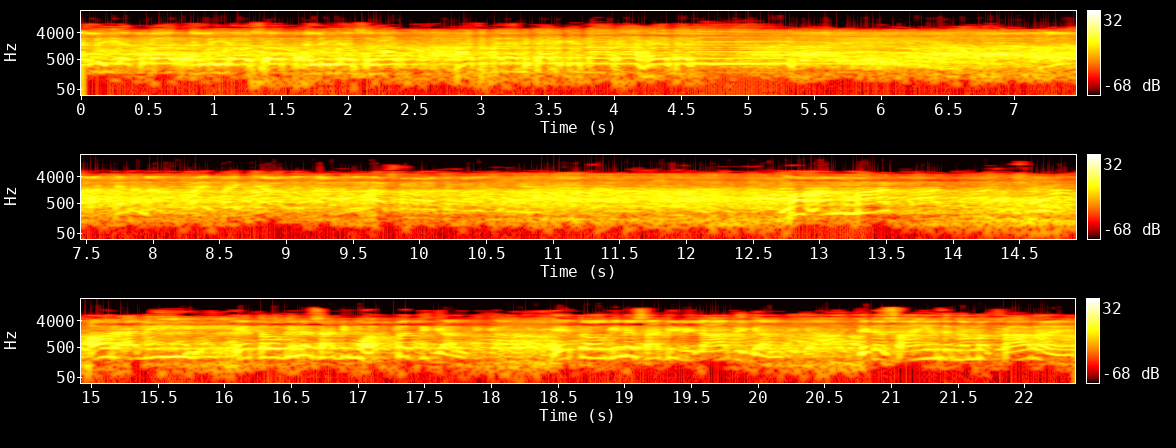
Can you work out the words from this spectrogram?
علی اکبر، علی اوسط، علی اصغر، ہاتھ بلند کر کے نعرہ حیدری۔ بلند رکھے نا؟ بھائی بھائی، کیا زندہ زندہ سماعت ہے مالک سبحانہ محمد اور علی، یہ تو ہوگی نا ساڈی محبت دی گل۔ یہ تو ہوگی نا ساڈی ولا دی گل۔ جڑے سائیاں دے نمک کھا رہے ہیں،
